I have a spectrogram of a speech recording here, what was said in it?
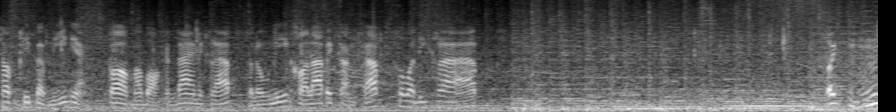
ชอบคลิปแบบนี้เนี่ย ก็มาบอกกันได้นะครับสำหรับวันนี้ขอลาไปก่อนครับ สวัสดีครับเฮ้ยอื้อหือ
